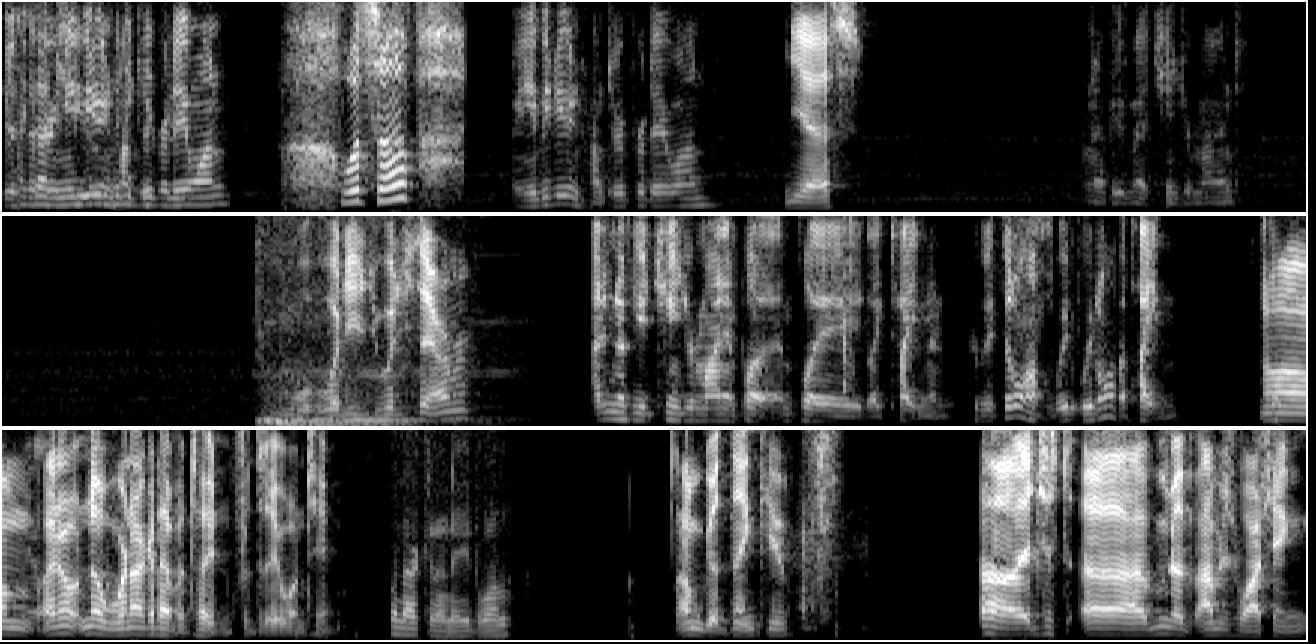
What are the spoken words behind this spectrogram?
Just I got we need you, you I'm gonna Hunter give for day one. What's up? Are you gonna be doing Hunter for day one? Yes. I don't know if you might change your mind. Wh- What did you What did you say, armor? I didn't know if you'd change your mind and play and play like Titan because we still don't have we, we don't have a Titan. Um, I don't know. We're not gonna have a Titan for the day one team. We're not gonna need one. I'm good, thank you. Uh, just uh, I'm gonna I'm just watching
